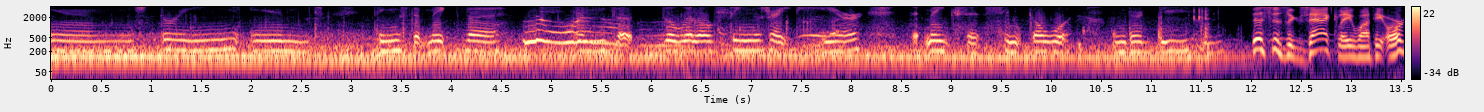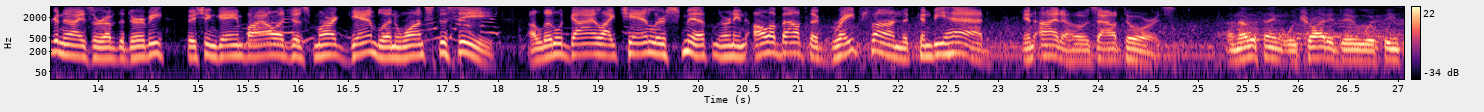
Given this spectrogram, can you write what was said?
and string and things that make the um, the the little things right here that makes it sink go under deep. This is exactly what the organizer of the Derby, Fish and Game biologist Mark Gamblin, wants to see. A little guy like Chandler Smith learning all about the great fun that can be had in Idaho's outdoors. Another thing that we try to do with these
